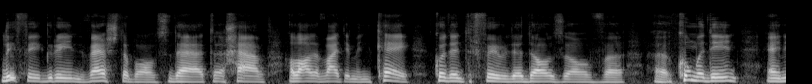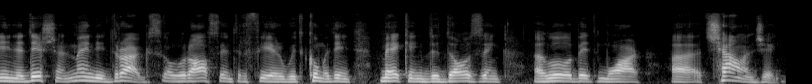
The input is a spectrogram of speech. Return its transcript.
leafy green vegetables that have a lot of vitamin K could interfere with the dose of uh, uh, Coumadin. And in addition, many drugs would also interfere with Coumadin, making the dosing a little bit more uh, challenging.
